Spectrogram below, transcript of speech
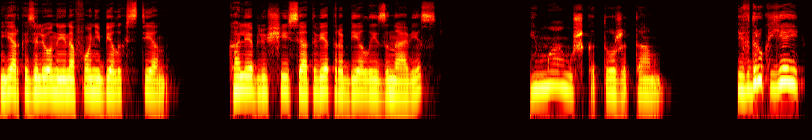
ярко-зеленые на фоне белых стен, колеблющиеся от ветра белые занавески. И мамушка тоже там. И вдруг ей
